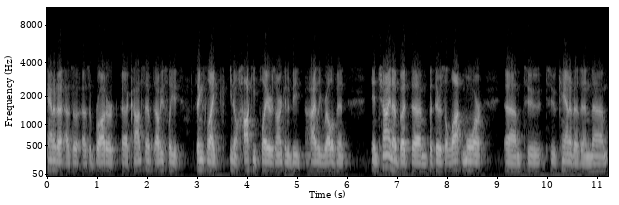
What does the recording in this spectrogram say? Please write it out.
Canada as a broader concept. Obviously, things like, you know, hockey players aren't gonna be highly relevant in China, but um, there's a lot more Um, to Canada than um,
